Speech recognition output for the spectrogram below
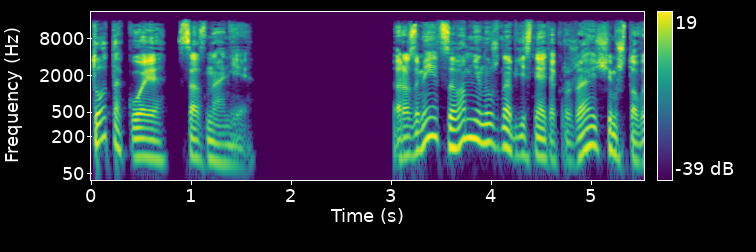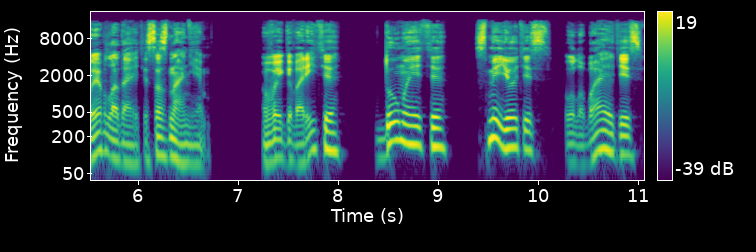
Что такое сознание? Разумеется, вам не нужно объяснять окружающим, что вы обладаете сознанием. Вы говорите, думаете, смеетесь, улыбаетесь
